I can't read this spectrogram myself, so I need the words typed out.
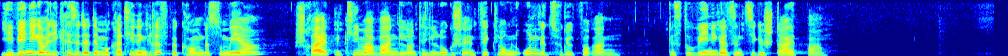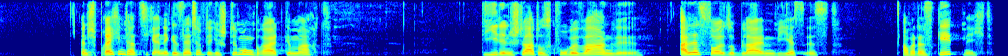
Je weniger wir die Krise der Demokratie in den Griff bekommen, desto mehr schreiten Klimawandel und technologische Entwicklungen ungezügelt voran, desto weniger sind sie gestaltbar. Entsprechend hat sich eine gesellschaftliche Stimmung breit gemacht, die den Status quo bewahren will. Alles soll so bleiben, wie es ist. Aber das geht nicht,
